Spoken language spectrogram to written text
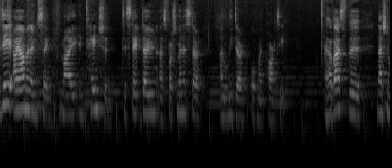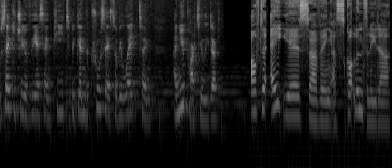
Today, I am announcing my intention to step down as First Minister and leader of my party. I have asked the National Secretary of the SNP to begin the process of electing a new party leader. After eight years serving as Scotland's leader,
